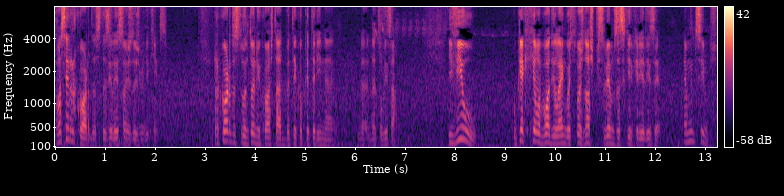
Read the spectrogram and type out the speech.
Você recorda-se das eleições de 2015? Recorda-se do António Costa a debater com a Catarina na, na televisão? E viu o que é que aquela body language depois nós percebemos a seguir queria dizer? É muito simples.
